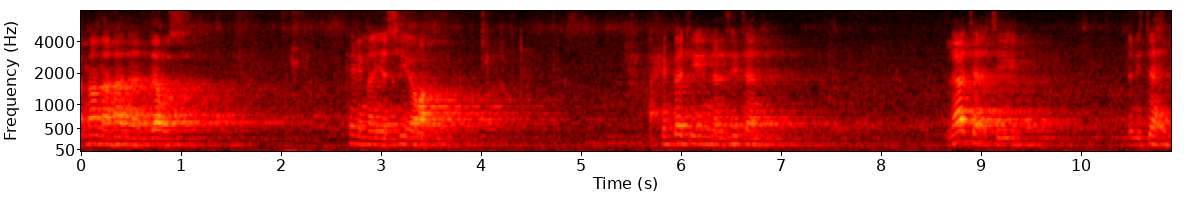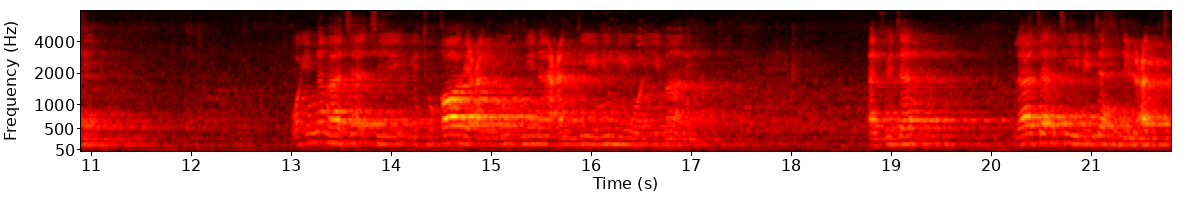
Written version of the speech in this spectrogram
أمام هذا الدرس كلمة يسيرة. أحبتي إن الفتن لا تأتي لتهدي وإنما تأتي لتقارع المؤمن عن دينه وإيمانه الفتن لا تأتي لتهدي العبد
